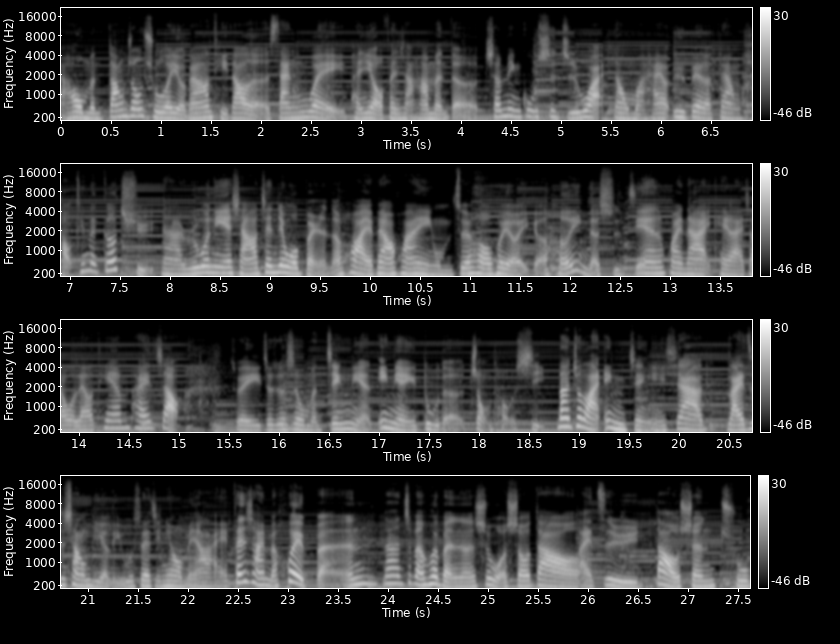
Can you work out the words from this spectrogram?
然后我们当中除了有刚刚提到的三位朋友分享他们的生命故事之外，那我们还有预备了非常好听的歌曲。那如果你也想要见见我本人的话，也非常欢迎。我们最后会有一个合影的时间，欢迎大家也可以来找我聊天、拍照。所以这就是我们今年一年一度的重。头戏，那就来应景一下来自上帝的礼物。所以今天我们要来分享一本绘本。那这本绘本呢，是我收到来自于道生出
